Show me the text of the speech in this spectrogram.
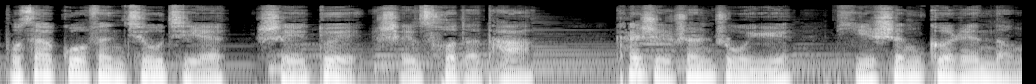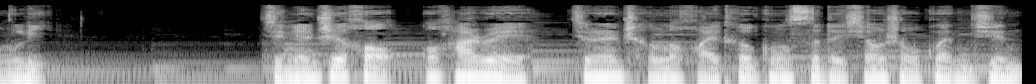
不再过分纠结谁对谁错的他，开始专注于提升个人能力。几年之后，欧哈瑞竟然成了怀特公司的销售冠军。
